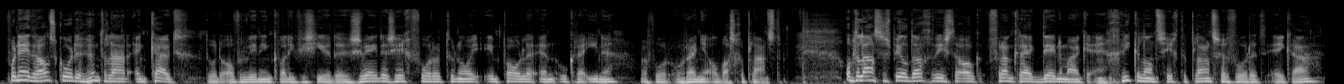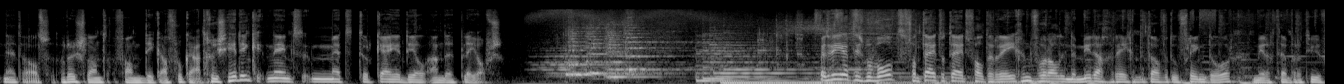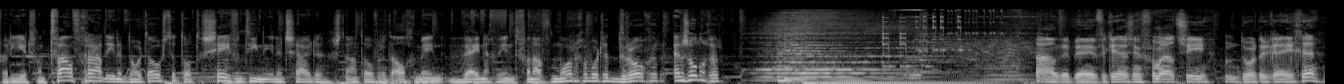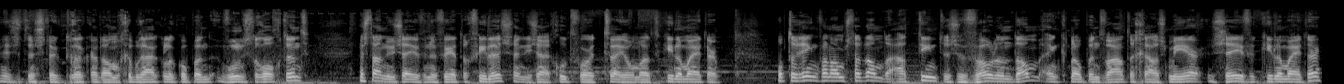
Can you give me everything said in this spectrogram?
Voor Nederland scoorden Huntelaar en Kuit. Door de overwinning kwalificeerde Zweden zich voor het toernooi in Polen en Oekraïne, waarvoor Oranje al was geplaatst. Op de laatste speeldag wisten ook Frankrijk, Denemarken en Griekenland zich te plaatsen voor het EK, net als Rusland van Dick Advocaat. Guus Hiddink neemt met Turkije deel aan de play-offs. Het weer het is bewolkt. Van tijd tot tijd valt er regen. Vooral in de middag regent het af en toe flink door. De middagtemperatuur varieert van 12 graden in het noordoosten tot 17 in het zuiden. Staat over het algemeen weinig wind. Vanaf morgen wordt het droger en zonniger. ANWB Verkeersinformatie. Door de regen is het een stuk drukker dan gebruikelijk op een woensdagochtend. Er staan nu 47 files en die zijn goed voor 200 kilometer. Op de ring van Amsterdam de A10 tussen Volendam en knooppunt Watergraafsmeer 7 kilometer.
